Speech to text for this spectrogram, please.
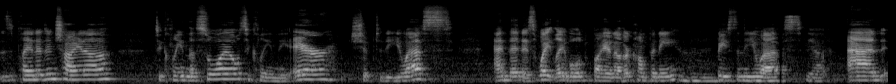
it's planted in China to clean the soil, to clean the air, shipped to the U.S., and then it's white labeled by another company based in the U.S. Yeah. And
